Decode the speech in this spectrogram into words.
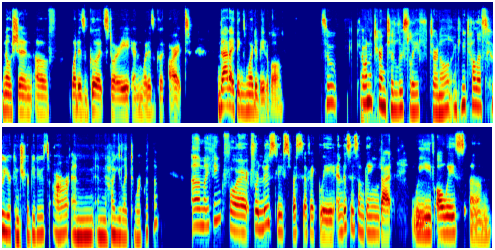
notion of what is good story and what is good art. That I think is more debatable. So I want to turn to Loose Leaf Journal, and can you tell us who your contributors are and and how you like to work with them? Um, I think for for loose leaf specifically, and this is something that we've always um,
